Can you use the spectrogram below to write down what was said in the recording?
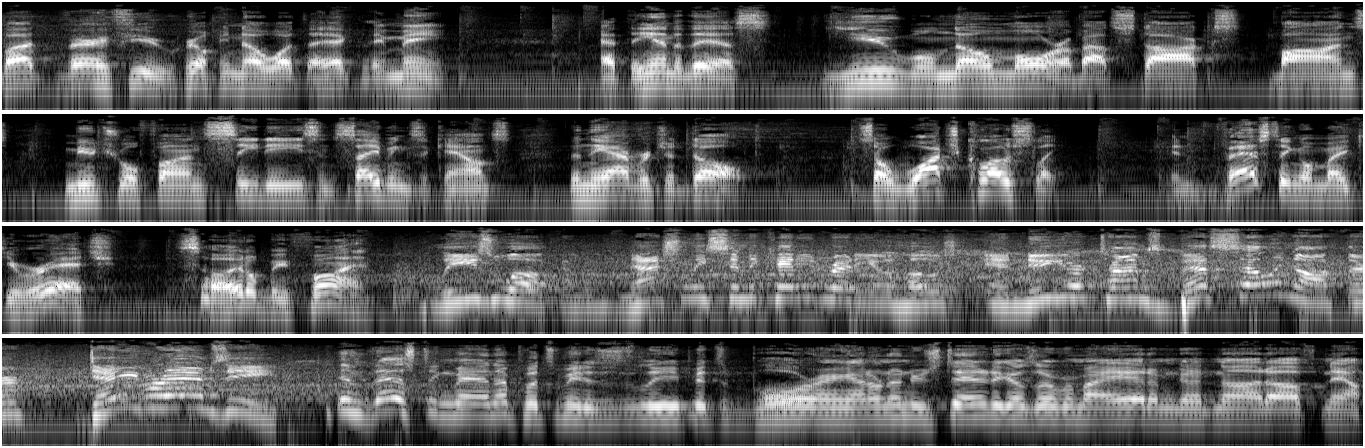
but very few really know what the heck they mean. At the end of this, you will know more about stocks, bonds, mutual funds, CDs, and savings accounts than the average adult. So watch closely. Investing will make you rich, so it'll be fun. Please welcome nationally syndicated radio host and New York Times best-selling author, Dave Ramsey. Investing, man, that puts me to sleep. It's boring. I don't understand it. It goes over my head. I'm going to nod off now.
